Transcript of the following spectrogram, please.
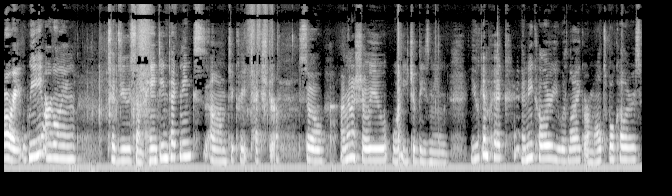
All right, we are going to do some painting techniques um, to create texture. So I'm going to show you what each of these mean. You can pick any color you would like or multiple colors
